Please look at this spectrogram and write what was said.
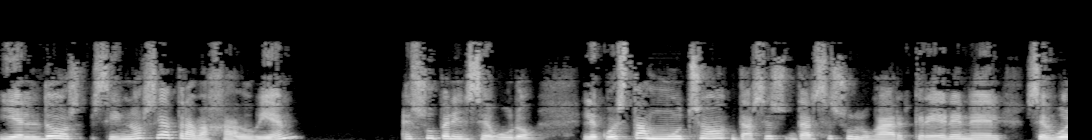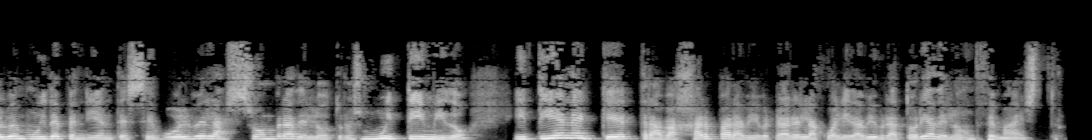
y el 2, si no se ha trabajado bien, es súper inseguro, le cuesta mucho darse, darse su lugar, creer en él, se vuelve muy dependiente, se vuelve la sombra del otro, es muy tímido y tiene que trabajar para vibrar en la cualidad vibratoria del once maestro.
